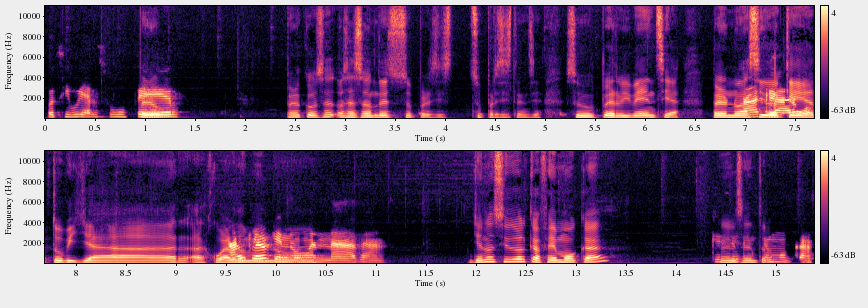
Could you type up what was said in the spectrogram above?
Pues sí voy al súper. Pero cosas, o sea, son de supersis- supersistencia, supervivencia, pero no has Ah, ido a que claro. a tu billar, a jugar Ah, claro que no, dominó. a nada. ¿Ya no has ido al Café Moca ¿Qué en es el el café centro? moca?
